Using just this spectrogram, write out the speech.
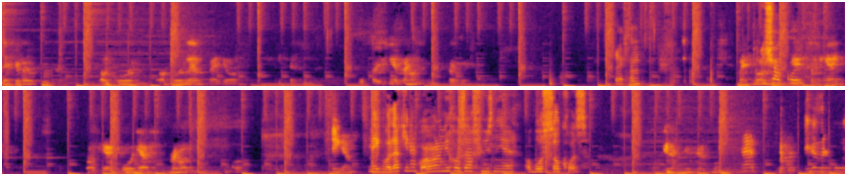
lekövetjük, akkor, akkor nem megy a szóval ilyen mechanikus vagy. Értem. Meg van És akkor- két, ami egy, ami egy óriás mechanikus Igen. Még valakinek van valami hozzáfűznie a bosszokhoz? Igazából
